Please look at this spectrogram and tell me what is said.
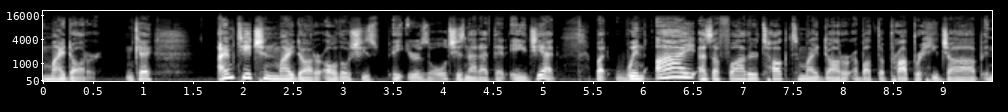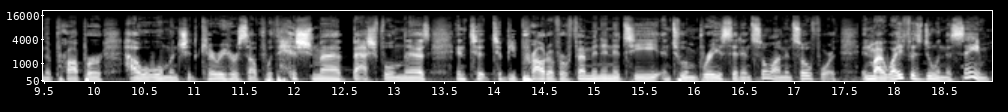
my daughter. Okay. I'm teaching my daughter, although she's eight years old, she's not at that age yet. But when I, as a father, talk to my daughter about the proper hijab and the proper how a woman should carry herself with hishma, bashfulness, and to, to be proud of her femininity and to embrace it and so on and so forth, and my wife is doing the same,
